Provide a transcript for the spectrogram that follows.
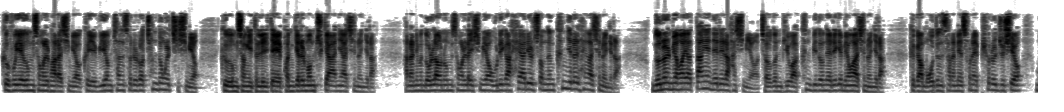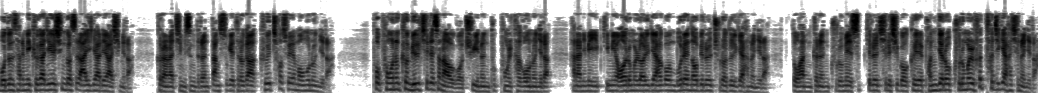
그 후에 음성을 바라시며 그의 위험찬 소리로 천둥을 치시며 그 음성이 들릴 때에 번개를 멈추게 아니하시느니라. 하나님은 놀라운 음성을 내시며 우리가 헤아릴 수 없는 큰 일을 행하시느니라. 눈을 명하여 땅에 내리라 하시며 적은 비와 큰 비도 내리게 명하시느니라. 그가 모든 사람의 손에 표를 주시어 모든 사람이 그가 지으신 것을 알게 하려 하심이라. 그러나 짐승들은 땅속에 들어가 그 처소에 머무느니라. 폭풍우는 그 밀실에서 나오고 추위는 북풍을 타고 오느니라. 하나님의 입김이 얼음을 얼게 하고 물의 너비를 줄어들게 하느니라. 또한 그는 구름의 습기를 치르시고 그의 번개로 구름을 흩어지게 하시느니라.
